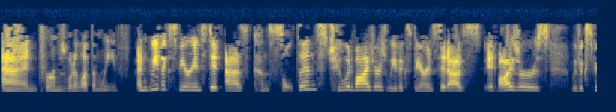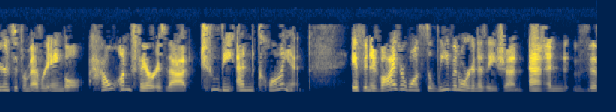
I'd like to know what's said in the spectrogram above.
and firms wouldn't let them leave. And we've experienced it as consultants to advisors. We've experienced it as advisors. We've experienced it from every angle. How unfair is that to the end client? If an advisor wants to leave an organization and the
